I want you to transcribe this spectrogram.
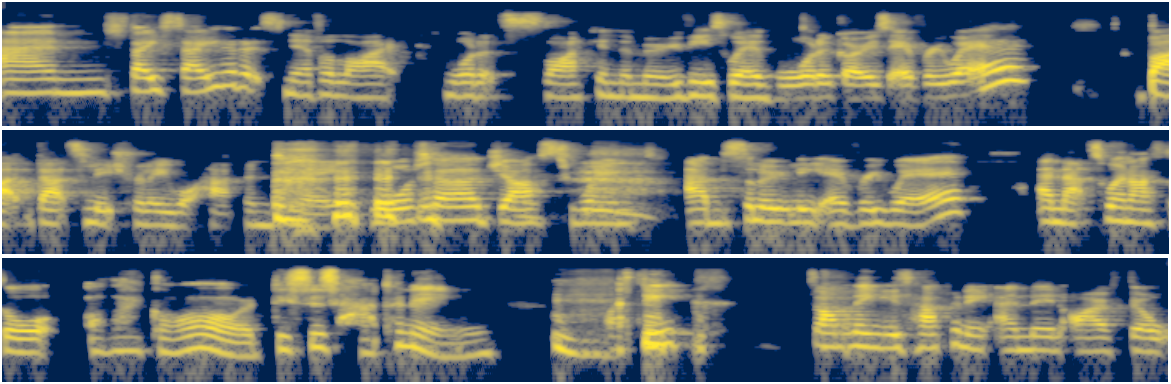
And they say that it's never like what it's like in the movies where water goes everywhere. But that's literally what happened to me. water just went absolutely everywhere. And that's when I thought, oh my God, this is happening. I think something is happening. And then I felt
